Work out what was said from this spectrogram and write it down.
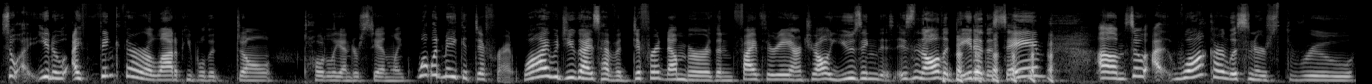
So, uh, you know, I think there are a lot of people that don't totally understand like what would make it different why would you guys have a different number than 538 aren't you all using this isn't all the data the same um, so uh, walk our listeners through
